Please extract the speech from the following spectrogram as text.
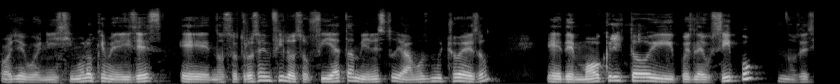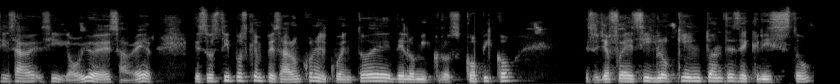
Oye, buenísimo lo que me dices. Eh, nosotros en filosofía también estudiamos mucho eso. Eh, Demócrito y pues Leucipo, no sé si sabe, sí, obvio debe saber. Esos tipos que empezaron con el cuento de, lo microscópico, eso ya fue del siglo V antes de Cristo,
